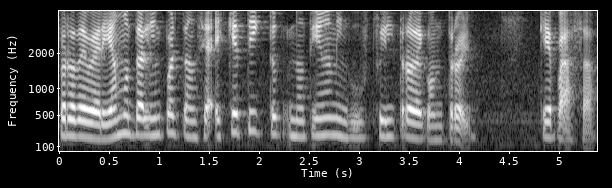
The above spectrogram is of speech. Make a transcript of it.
Pero deberíamos darle importancia. Es que TikTok no tiene ningún filtro de control. ¿Qué pasa?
